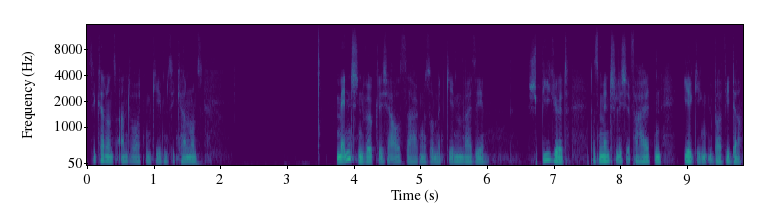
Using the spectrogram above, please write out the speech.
sie kann uns Antworten geben, sie kann uns menschenwirkliche Aussagen so mitgeben, weil sie spiegelt das menschliche Verhalten ihr gegenüber wieder.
